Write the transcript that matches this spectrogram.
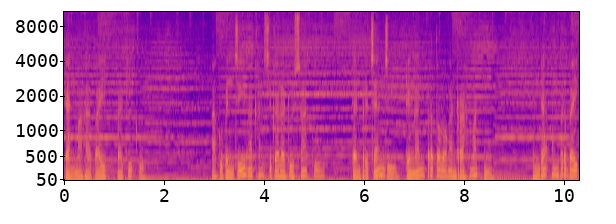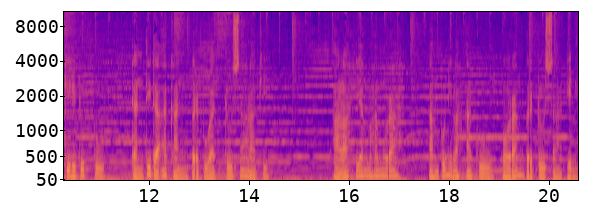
dan maha baik bagiku Aku benci akan segala dosaku dan berjanji dengan pertolongan rahmatmu hendak memperbaiki hidupku dan tidak akan berbuat dosa lagi. Allah yang maha murah, ampunilah aku orang berdosa ini.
